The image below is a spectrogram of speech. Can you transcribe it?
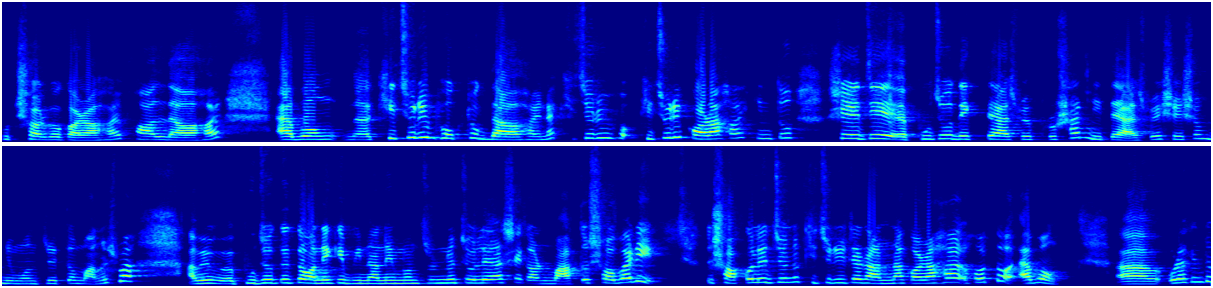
উৎসর্গ করা হয়, ফল দেওয়া হয় এবং খিচুড়ি ভোগ টোগ দেওয়া হয় না। খিচুড়ি খিচুড়ি করা হয় কিন্তু সে যে পুজো দেখতে আসবে, প্রসাদ নিতে আসবে, সেসব নিমন্ত্রিত মানুষ বা আমি পুজোতে তো অনেকে বিনা নিমন্ত্রণে চলে আসে কারণ মা তো সবারই। তো সকলের জন্য খিচুড়িটা রান্না করা হতো এবং ওরা কিন্তু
